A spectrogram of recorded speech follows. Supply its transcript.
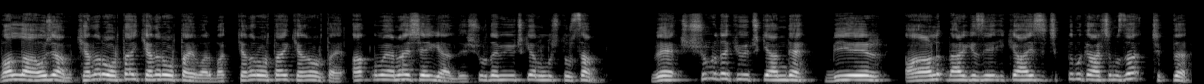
Vallahi hocam kenar ortay kenar ortay var. Bak kenar ortay kenar ortay. Aklıma hemen şey geldi. Şurada bir üçgen oluştursam ve şuradaki üçgende bir ağırlık merkezi hikayesi çıktı mı karşımıza? Çıktı.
